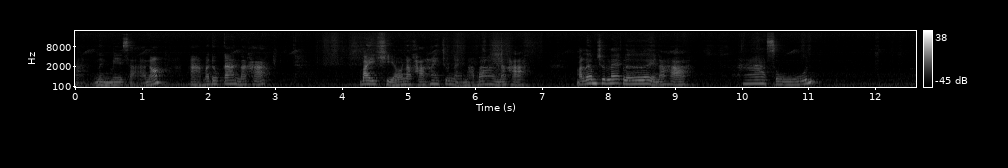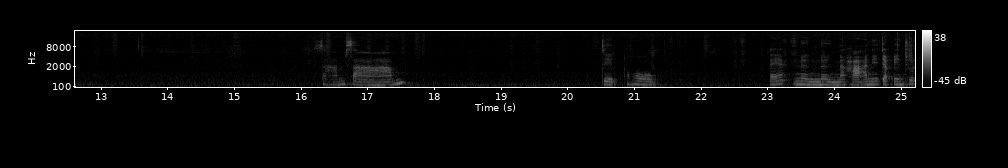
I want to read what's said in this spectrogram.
อ่า1เมษาเนาะอ่ามาดูกันนะคะ ใบเขียวนะคะให้ชุดไหนมาบ้างนะคะ มาเริ่มชุดแรกเลยนะคะ50สามสาม เจ็ดหกและหนึ่งหนึ่งนะคะ อันนี้จะเป็นชุด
